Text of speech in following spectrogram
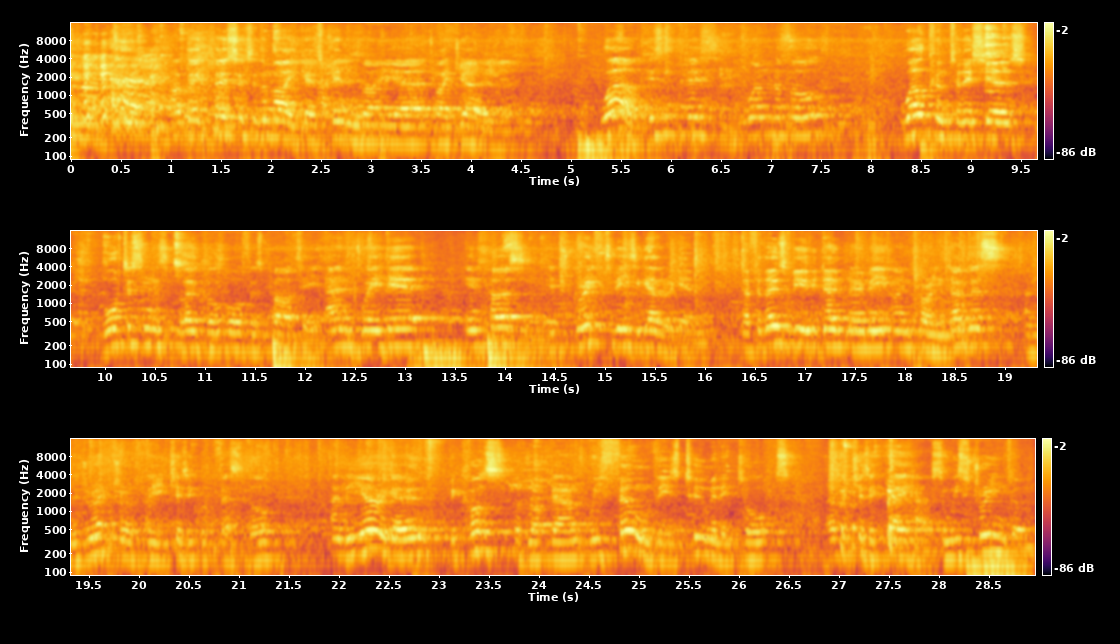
I'll go closer to the mic as bidden by, uh, by Jo. Well, isn't this wonderful? Welcome to this year's Waterstones Local Authors Party, and we're here in person. It's great to be together again. Now, for those of you who don't know me, I'm Torin Douglas. I'm the director of the Chiswick Book Festival. And a year ago, because of lockdown, we filmed these two-minute talks at the Chiswick Playhouse, and we streamed them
